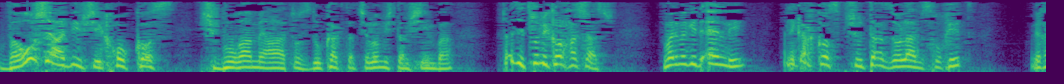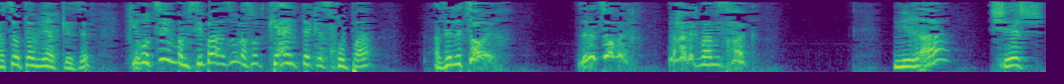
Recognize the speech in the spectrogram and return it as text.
ברור שעדיף שיקחו כוס שבורה מעט או סדוקה קצת שלא משתמשים בה, אז יצאו מכל חשש. אבל אני אגיד אין לי, אני אקח כוס פשוטה זולה עם זכוכית, ויחסה אותה עם נייר כסף, כי רוצים במסיבה הזו לעשות כעין טקס חופה, אז זה לצורך. זה לצורך, זה חלק מהמשחק. נראה שיש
